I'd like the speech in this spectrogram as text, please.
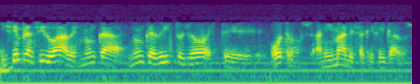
Y siempre han sido aves, nunca nunca he visto yo este otros animales sacrificados.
